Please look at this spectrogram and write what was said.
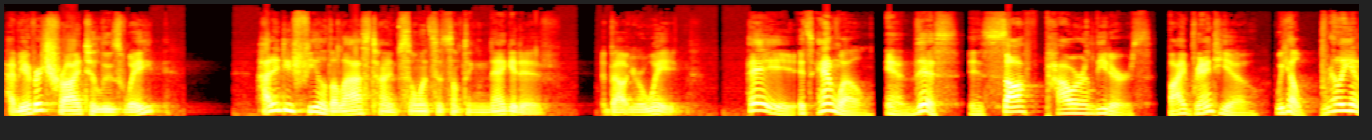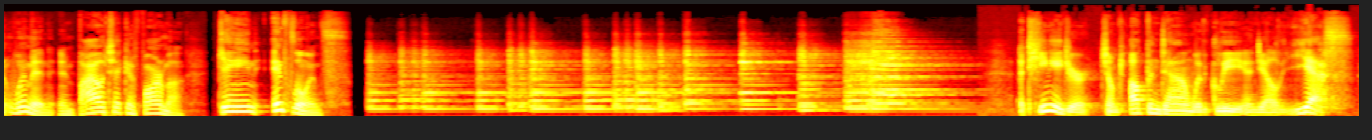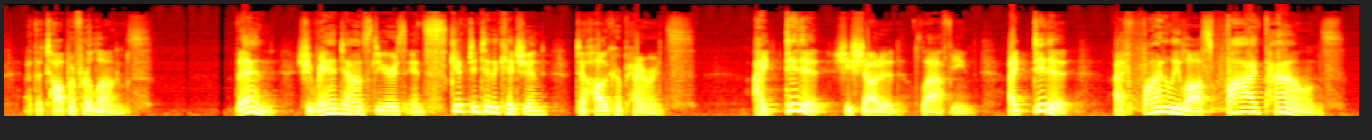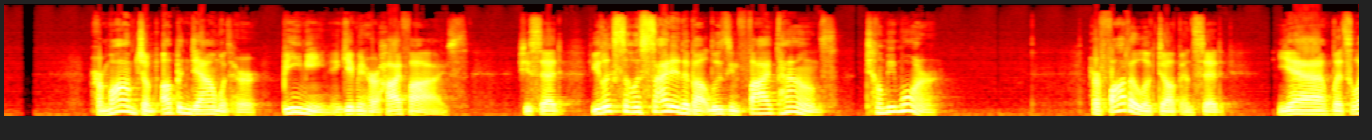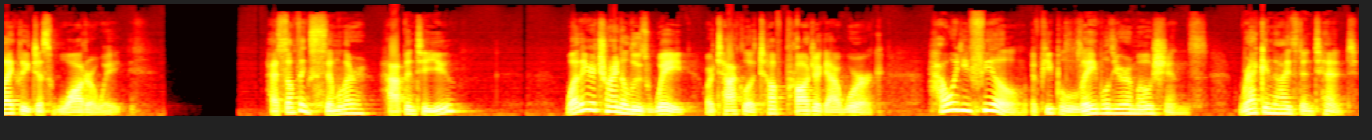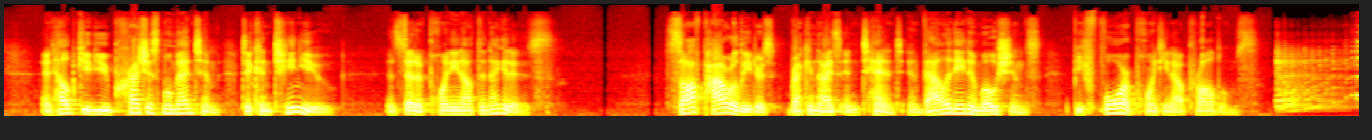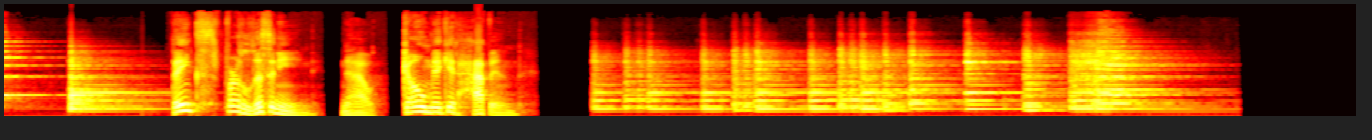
Have you ever tried to lose weight? How did you feel the last time someone said something negative about your weight? Hey, it's Anwell, and this is Soft Power Leaders by Brantio. We help brilliant women in biotech and pharma gain influence. A teenager jumped up and down with glee and yelled, Yes! at the top of her lungs. Then she ran downstairs and skipped into the kitchen to hug her parents. I did it, she shouted, laughing. I did it. I finally lost five pounds. Her mom jumped up and down with her, beaming and giving her high fives. She said, You look so excited about losing five pounds. Tell me more. Her father looked up and said, Yeah, but it's likely just water weight. Has something similar happened to you? Whether you're trying to lose weight or tackle a tough project at work, how would you feel if people labeled your emotions, recognized intent, and helped give you precious momentum to continue instead of pointing out the negatives? Soft power leaders recognize intent and validate emotions before pointing out problems. Thanks for listening. Now go make it happen.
